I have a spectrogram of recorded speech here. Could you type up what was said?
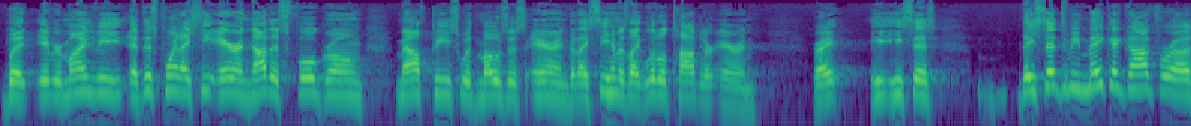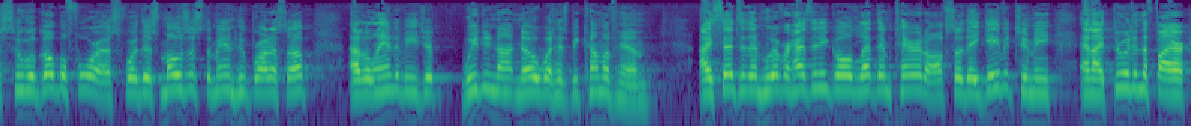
but it reminds me at this point, I see Aaron not as full grown mouthpiece with Moses, Aaron, but I see him as like little toddler Aaron, right? He, he says, They said to me, Make a God for us who will go before us, for this Moses, the man who brought us up out of the land of Egypt, we do not know what has become of him. I said to them, Whoever has any gold, let them tear it off. So they gave it to me, and I threw it in the fire,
